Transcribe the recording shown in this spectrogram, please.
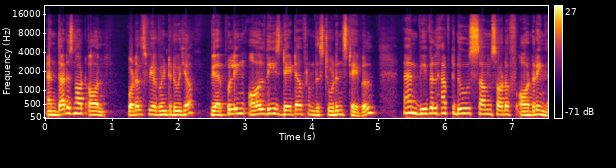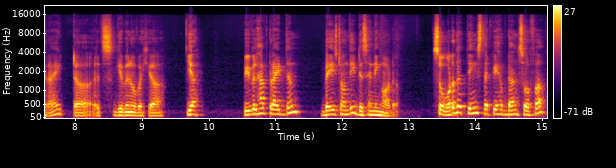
And that is not all. What else we are going to do here? We are pulling all these data from the students table and we will have to do some sort of ordering, right? Uh, it's given over here. Yeah, we will have to write them based on the descending order. So what are the things that we have done so far?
